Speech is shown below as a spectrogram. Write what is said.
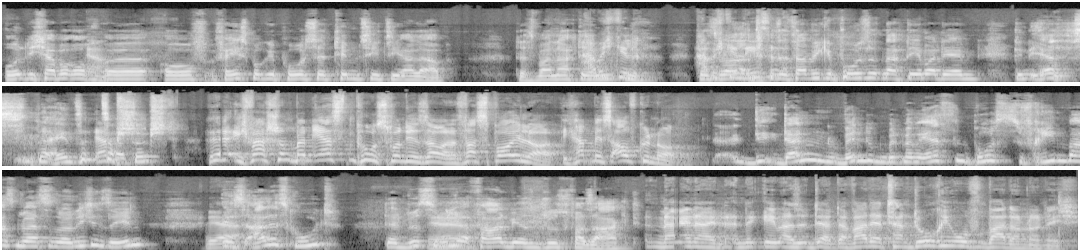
Und ich habe auch Ja. äh, auf Facebook gepostet, Tim zieht sie alle ab. Das war nach dem. Hab ich das ich war, gelesen? Das habe ich gepostet, nachdem er den, den ersten Einsatz ja, hatte. ich war schon beim ersten Post von dir sauer. Das war Spoiler. Ich habe mir es aufgenommen. Dann, wenn du mit meinem ersten Post zufrieden warst und du hast es noch nicht gesehen, Ja. ist alles gut. Dann wirst du Ja. nie erfahren, wie er zum Schluss versagt. Nein, nein, eben, also da, da war der Tandoori-Ofen, war da noch nicht.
